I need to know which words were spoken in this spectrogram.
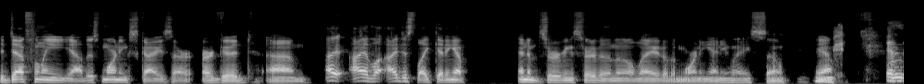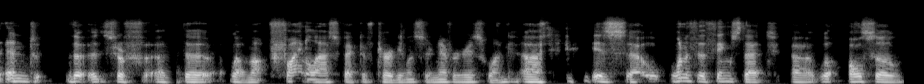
it definitely, yeah, those morning skies are are good. Um, I I I just like getting up and observing sort of in the middle of the night or the morning anyway. So yeah, and and the uh, sort of uh, the well, not final aspect of turbulence. There never is one. Uh, is uh, one of the things that uh, will also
